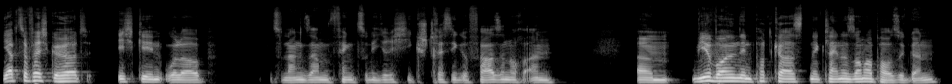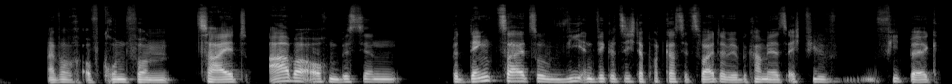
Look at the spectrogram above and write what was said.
ihr habt es ja vielleicht gehört, ich gehe in Urlaub. So langsam fängt so die richtig stressige Phase noch an. Ähm, wir wollen den Podcast eine kleine Sommerpause gönnen. Einfach aufgrund von Zeit, aber auch ein bisschen Bedenkzeit, so wie entwickelt sich der Podcast jetzt weiter. Wir bekamen ja jetzt echt viel Feedback,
